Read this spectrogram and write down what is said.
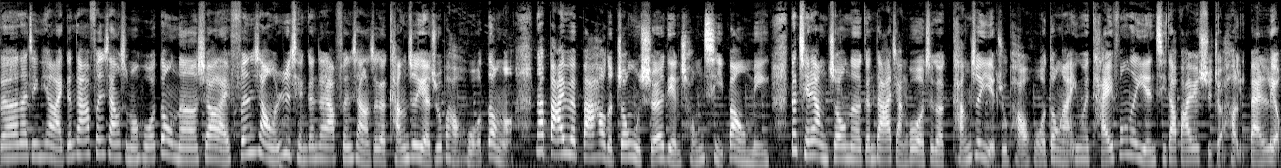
的，那今天要来跟大家分享什么活动呢？是要来分享我日前跟大家分享这个扛着野猪跑活动哦。那八月八号的中午十二点重启报名。那前两周呢，跟大家讲过这个扛着野猪跑活动啊，因为台风的延期到八月十九号礼拜六。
